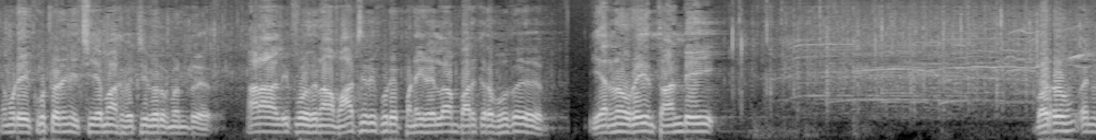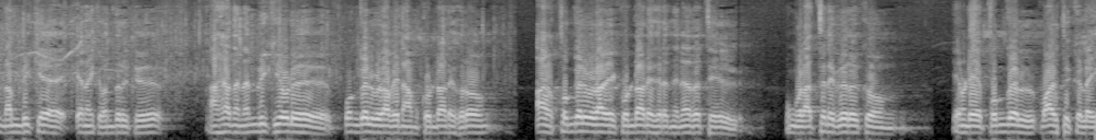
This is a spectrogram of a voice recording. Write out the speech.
நம்முடைய கூட்டணி நிச்சயமாக வெற்றி பெறும் என்று. ஆனால் இப்போது நாம் ஆற்றிருக்கக்கூடிய பணிகள் எல்லாம் பார்க்கிற போது இருநூறையும் தாண்டி வரும் என்ற நம்பிக்கை எனக்கு வந்திருக்கு. ஆக அந்த நம்பிக்கையோடு பொங்கல் விழாவை நாம் கொண்டாடுகிறோம். ஆக பொங்கல் விழாவை கொண்டாடுகிற இந்த நேரத்தில் உங்கள் அத்தனை பேருக்கும் என்னுடைய பொங்கல் வாழ்த்துக்களை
